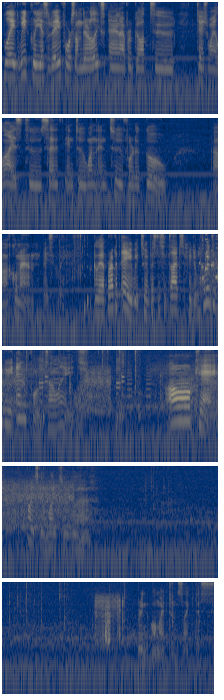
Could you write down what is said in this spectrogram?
played weekly yesterday for some derelicts and I forgot to change my alliance to set it into 1 and 2 for the go uh, command basically. We're private A with two infestation types, medium integrity and full lethal age. Okay, probably just gonna want to uh, bring all my drones like this.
